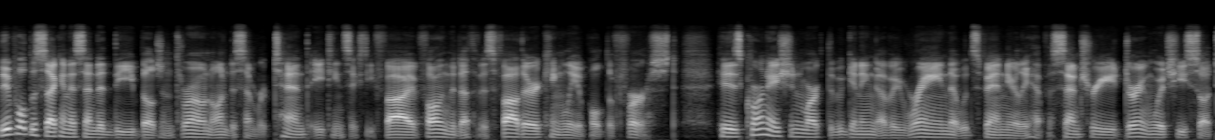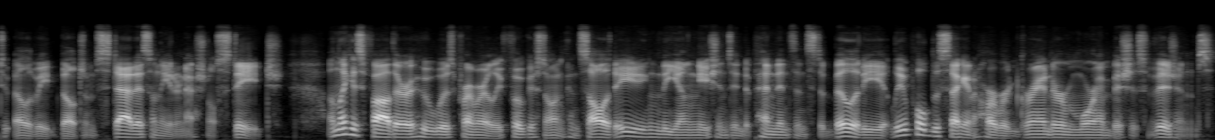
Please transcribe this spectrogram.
Leopold II ascended the Belgian throne on December 10, 1865, following the death of his father, King Leopold I. His coronation marked the beginning of a reign that would span nearly half a century, during which he sought to elevate Belgium's status on the international stage. Unlike his father, who was primarily focused on consolidating the young nation's independence and stability, Leopold II harbored grander, more ambitious visions.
